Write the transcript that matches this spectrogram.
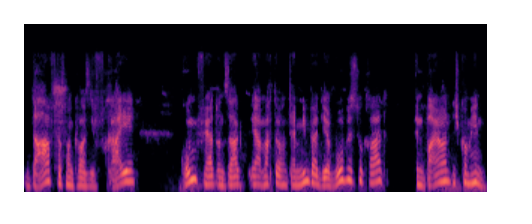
darf, dass man quasi frei rumfährt und sagt, ja, mach doch einen Termin bei dir. Wo bist du gerade? In Bayern? Ich komme hin.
